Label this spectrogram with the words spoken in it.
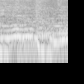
in the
